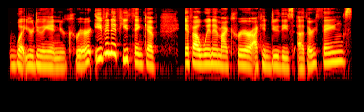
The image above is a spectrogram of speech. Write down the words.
what you're doing in your career. Even if you think of if I win in my career, I can do these other things,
